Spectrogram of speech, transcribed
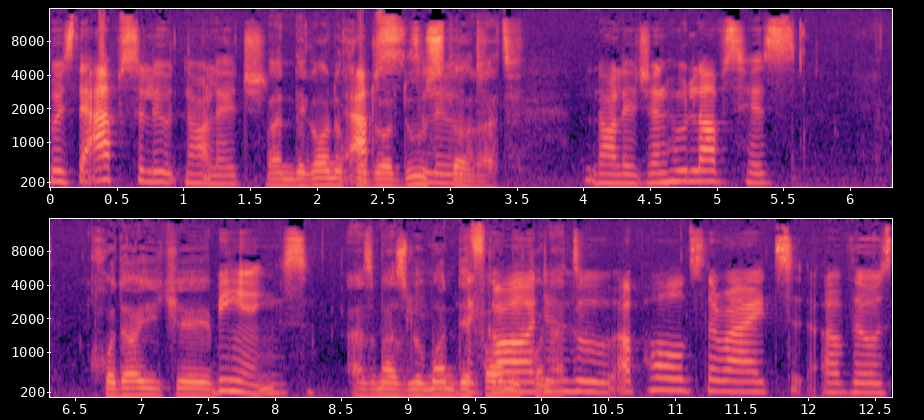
who is the absolute knowledge absolute knowledge and who loves his beings. از مظلومان The دفاع God می کند who upholds the rights of those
